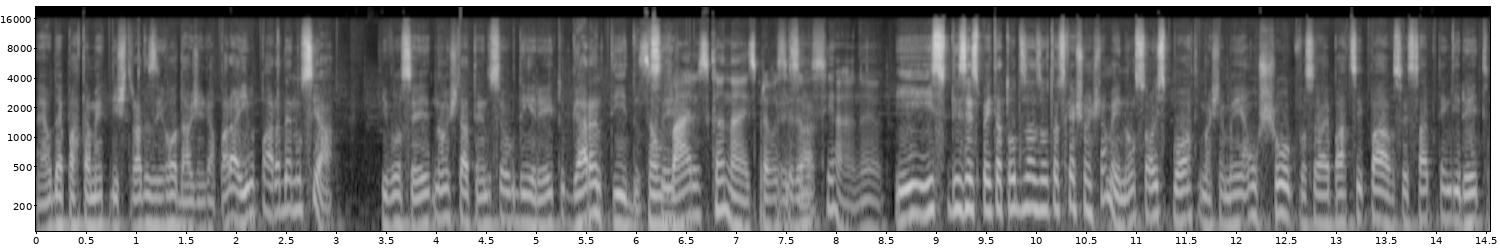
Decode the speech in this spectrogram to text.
né, o Departamento de Estradas e Rodagem da Paraíba para denunciar que você não está tendo seu direito garantido. São você... vários canais para você Exato. denunciar, né? E isso diz respeito a todas as outras questões também, não só o esporte, mas também é um show que você vai participar, você sabe que tem direito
